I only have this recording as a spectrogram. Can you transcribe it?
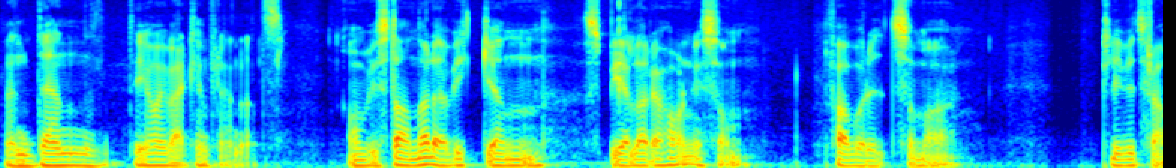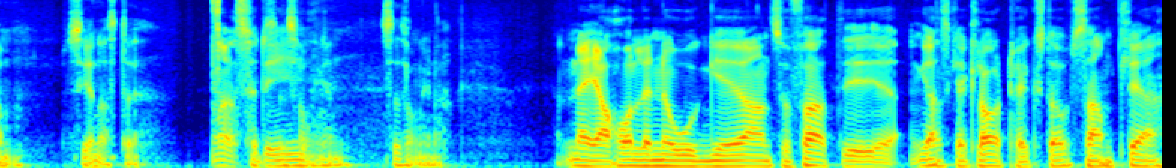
Men den, det har ju verkligen förändrats. Om vi stannar där, vilken spelare har ni som favorit som har klivit fram senaste Alltså det är, säsongen, säsongerna? Nej, jag håller nog eh, Ansu Fati ganska klart högst av samtliga.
